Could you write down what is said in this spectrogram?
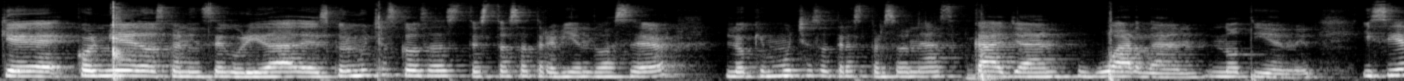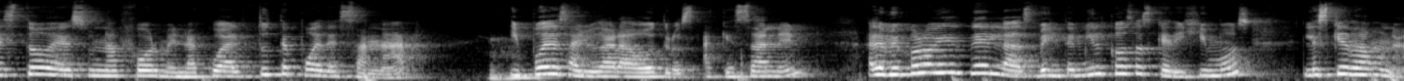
que con miedos, con inseguridades, con muchas cosas te estás atreviendo a hacer lo que muchas otras personas callan, guardan, no tienen. Y si esto es una forma en la cual tú te puedes sanar y puedes ayudar a otros a que sanen, a lo mejor hoy de las 20 mil cosas que dijimos, les queda una.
